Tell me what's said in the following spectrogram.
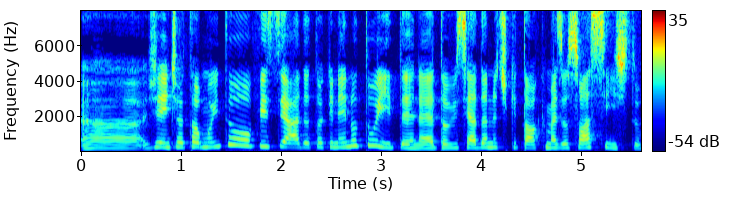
Ah, gente, eu tô muito viciada, eu tô que nem no Twitter, né? Eu tô viciada no TikTok, mas eu só assisto.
